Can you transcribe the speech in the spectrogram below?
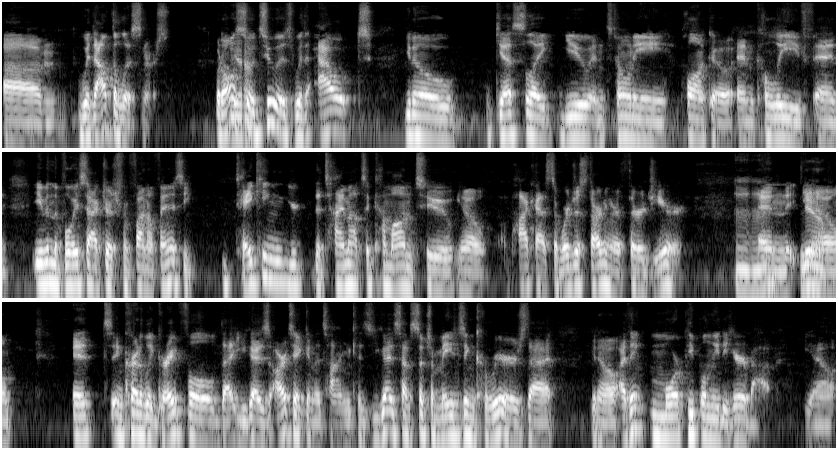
um, without the listeners. But also Yeah. too is without you know guests like you and Tony Polanco and Kahlief and even the voice actors from Final Fantasy taking your, the time out to come on to you know a podcast that we're just starting our third year, Mhm. and you Yeah. know it's incredibly grateful that you guys are taking the time because you guys have such amazing careers that you know I think more people need to hear about. You know,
